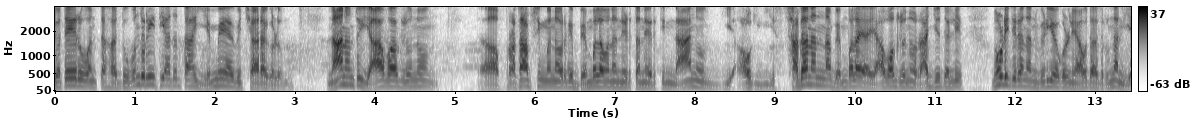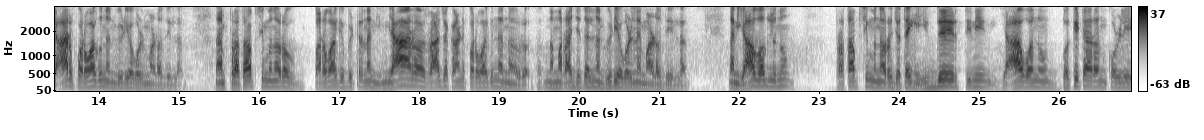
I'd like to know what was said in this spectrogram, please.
ಜೊತೆ ಇರುವಂತಹದ್ದು ಒಂದು ರೀತಿಯಾದಂತಹ ಹೆಮ್ಮೆಯ ವಿಚಾರಗಳು. ನಾನಂತೂ ಯಾವಾಗ್ಲೂ ಪ್ರತಾಪ್ ಸಿಂಹನವ್ರಿಗೆ ಬೆಂಬಲವನ್ನು ನೀಡ್ತಾನೆ ಇರ್ತೀನಿ. ನಾನು ಅವ್ರ ಸದಾ ನನ್ನ ಬೆಂಬಲ ಯಾವಾಗ್ಲೂ ರಾಜ್ಯದಲ್ಲಿ ನೋಡಿದಿರ ನನ್ನ ವೀಡಿಯೋಗಳನ್ನ ಯಾವುದಾದ್ರೂ. ನಾನು ಯಾರ ಪರವಾಗೂ ನಾನು ವೀಡಿಯೋಗಳು ಮಾಡೋದಿಲ್ಲ. ನಾನು ಪ್ರತಾಪ್ ಸಿಂಹನವರ ಪರವಾಗಿ ಬಿಟ್ಟರೆ ನಾನು ಇನ್ಯಾರ ರಾಜಕಾರಣಿ ಪರವಾಗಿ ನಾನು ನಮ್ಮ ರಾಜ್ಯದಲ್ಲಿ ನಾನು ವೀಡಿಯೋಗಳನ್ನೇ ಮಾಡೋದಿಲ್ಲ. ನಾನು ಯಾವಾಗ್ಲೂ ಪ್ರತಾಪ್ ಸಿಂಹನವ್ರ ಜೊತೆಗೆ ಇದ್ದೇ ಇರ್ತೀನಿ. ಯಾವನು ಬಕೆಟಾರ ಅಂದ್ಕೊಳ್ಳಿ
